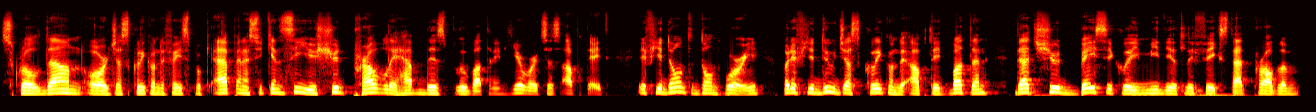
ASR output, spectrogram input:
Scroll down or just click on the Facebook app. And as you can see, you should probably have this blue button in here where it says update. If you don't, don't worry. But if you do, just click on the update button. That should basically immediately fix that problem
